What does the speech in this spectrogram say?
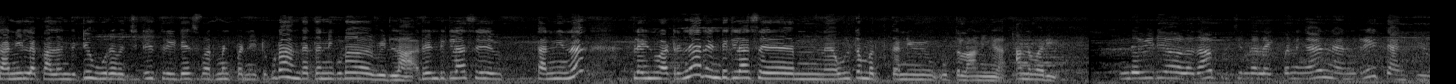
தண்ணியில் கலந்துட்டு ஊற வச்சுட்டு த்ரீ டேஸ் ஃபர்மெண்ட் பண்ணிவிட்டு கூட அந்த தண்ணி கூட விடலாம். ரெண்டு கிளாஸு தண்ணினா ப்ளைன் வாட்டர்னா ரெண்டு கிளாஸு உளுத்தம்பருப்பு தண்ணி ஊற்றலாம் நீங்கள் அந்த மாதிரி. இந்த வீடியோவில் தான் பிடிச்சிருந்தா லைக் பண்ணுங்கள் நன்றி. தேங்க்யூ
